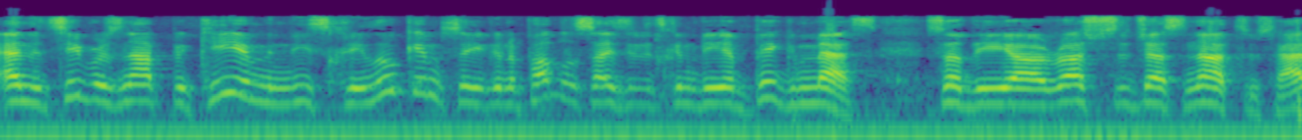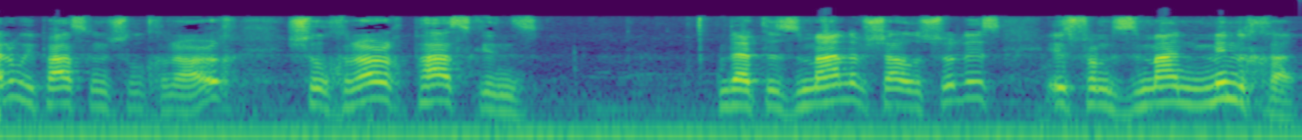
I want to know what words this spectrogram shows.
and the Tzibur is not Bekiyim in these Chilukim, so you're going to publicize it, it's going to be a big mess. So the uh, Rosh suggests not to. So how do we pass on Shulchan Aruch? Shulchan Aruch paskins that the Zman of Shalashudis is from Zman Mincha.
